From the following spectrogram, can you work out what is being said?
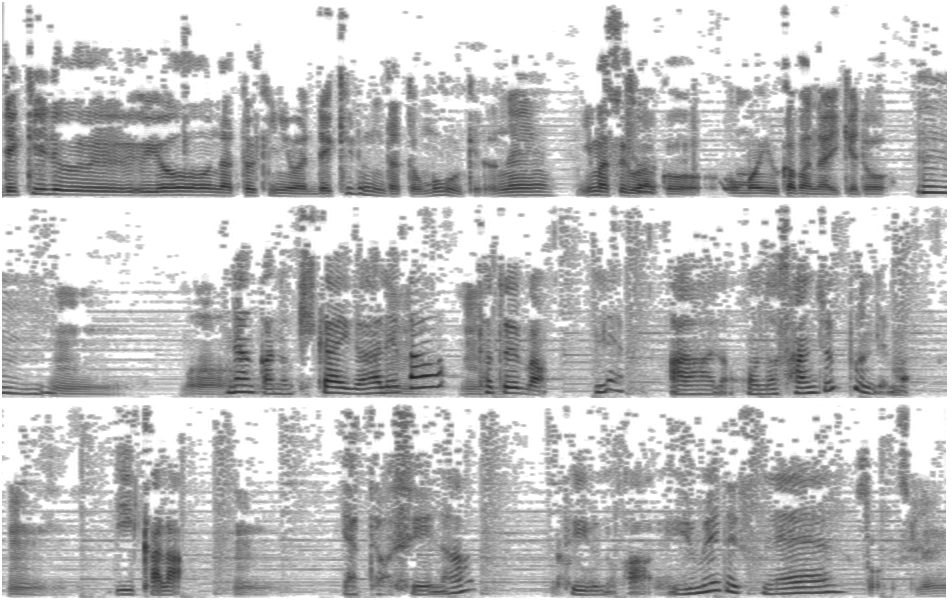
できるような時にはできるんだと思うけどね。今すぐはこう、思い浮かばないけど。うん。うん。まあ。なんかの機会があれば、うん、例えば、ね、あの、ほんの30分でも、いいから、やってほしいな、っていうのが夢ですね。そうですね。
